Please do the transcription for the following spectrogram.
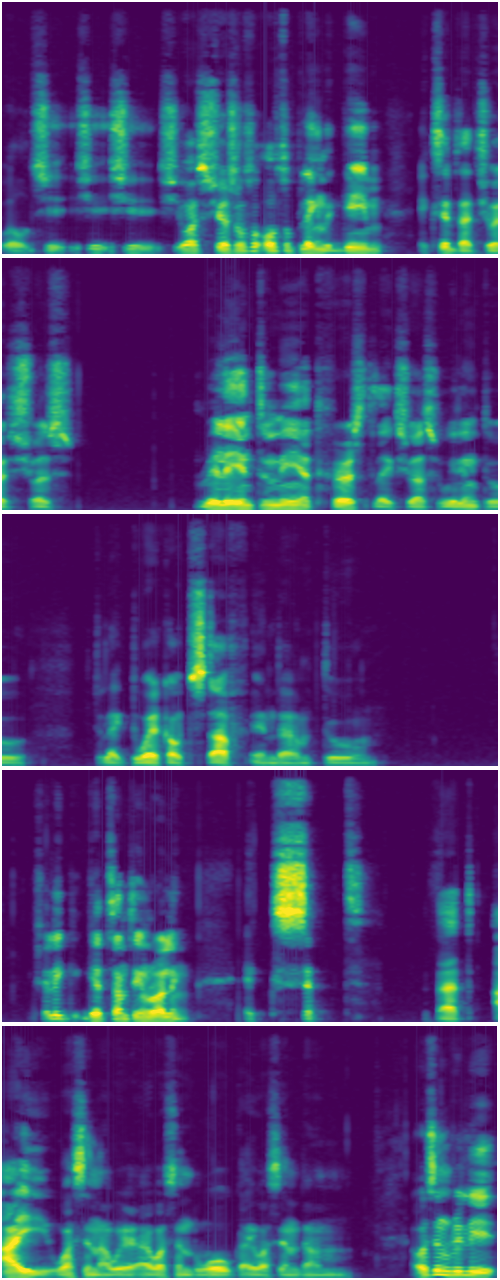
well she she she she was she was also also playing the game, except that she was she was really into me at first. Like she was willing to to like to work out stuff and um, to actually get something rolling. Except that I wasn't aware. I wasn't woke. I wasn't um I wasn't really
